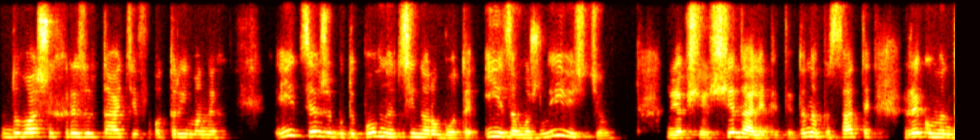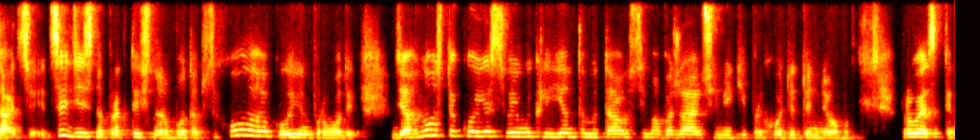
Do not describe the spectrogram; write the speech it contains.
до ваших результатів отриманих. І це вже буде повноцінна робота. І за можливістю, ну, якщо ще далі піти, то написати рекомендацію. І це дійсно практична робота психолога, коли він проводить діагностику із своїми клієнтами та усіма бажаючими, які приходять до нього, провести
